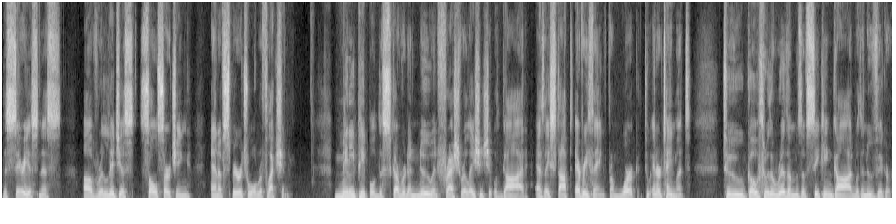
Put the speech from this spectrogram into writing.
the seriousness of religious soul searching and of spiritual reflection. Many people discovered a new and fresh relationship with God as they stopped everything from work to entertainment to go through the rhythms of seeking God with a new vigor.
